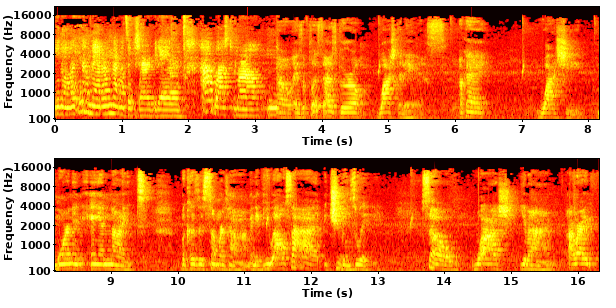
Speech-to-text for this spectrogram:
you know, it don't matter. I'm not gonna take a shower every day. I'll wash tomorrow. No, as a plus size girl, wash that ass. Okay? Wash it. Morning and night. Because it's summertime. And if you outside, you been sweating. So wash your behind. Alright?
